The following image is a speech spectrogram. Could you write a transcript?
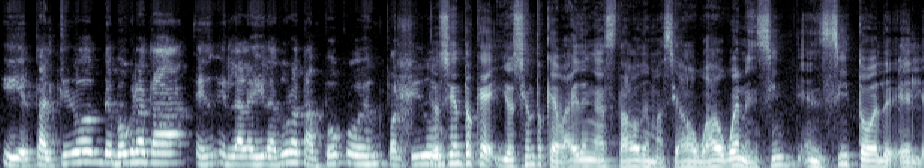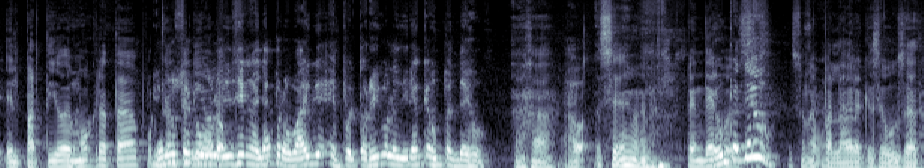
y el Partido Demócrata en, la legislatura tampoco es un partido. Yo siento que, yo siento que Biden ha estado demasiado guau. Bueno, en sí, en sí todo el, el, Partido Demócrata. Yo no sé cómo lo... dicen allá, pero Biden en Puerto Rico le dirían que es un pendejo. Ajá. Ah, sí, bueno, pendejo. ¿Es un pendejo? Es, una palabra que se usa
